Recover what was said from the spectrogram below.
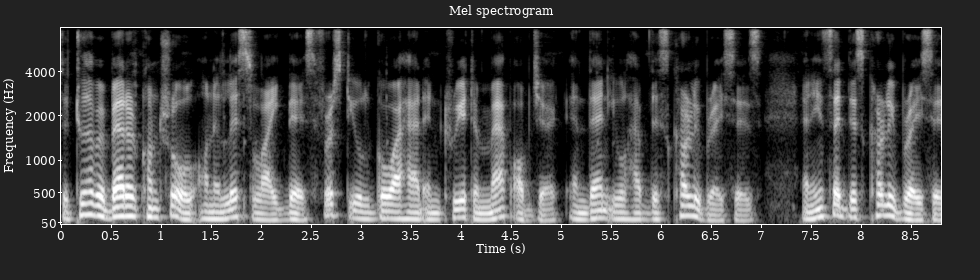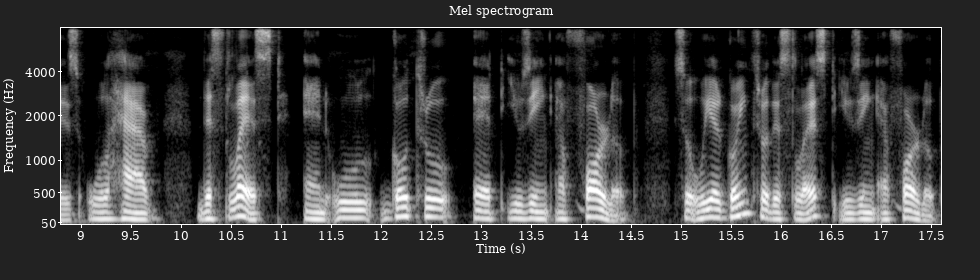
So to have a better control on a list like this, first you'll go ahead and create a map object and then you'll have this curly braces and inside this curly braces we'll have this list and we'll go through it using a for loop. So we are going through this list using a for loop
